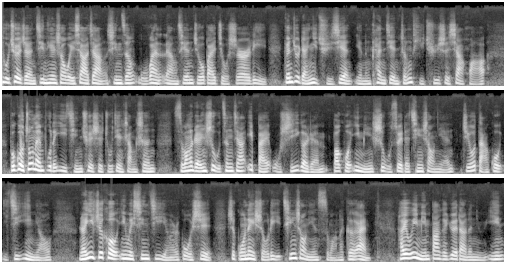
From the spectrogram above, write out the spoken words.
土确诊今天稍微下降，新增五万两千九百九十二例。根据染疫曲线，也能看见整体趋势下滑。不过中南部的疫情却是逐渐上升，死亡人数增加一百五十一个人，包括一名十五岁的青少年，只有打过一剂疫苗。染疫之后因为心肌炎而过世，是国内首例青少年死亡的个案。还有一名八个月大的女婴，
